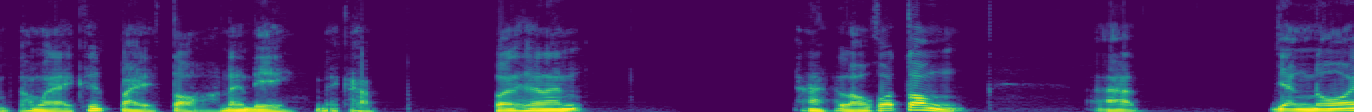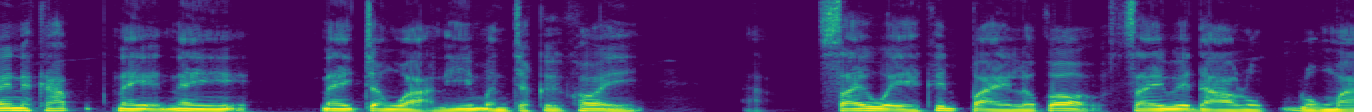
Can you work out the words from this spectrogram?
ำกำไรขึ้นไปต่อนั่นเองนะครับ เพราะฉะนั้นเราก็ต้องออย่างน้อยนะครับในในในจังหวะนี้มันจะค่อย ไซด์เวย์ขึ้นไปแล้วก็ไซด์เวย์ดาวลงลงมา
